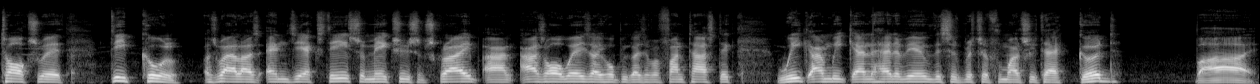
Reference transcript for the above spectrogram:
talks with Deepcool as well as NZXT. So make sure you subscribe. And as always, I hope you guys have a fantastic week and weekend ahead of you. This is Richard from Welshytech. Good. Bye.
